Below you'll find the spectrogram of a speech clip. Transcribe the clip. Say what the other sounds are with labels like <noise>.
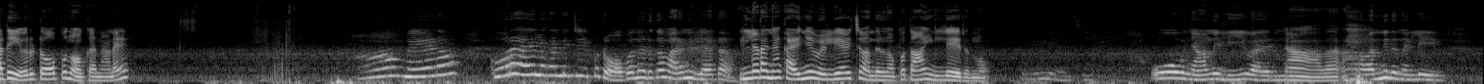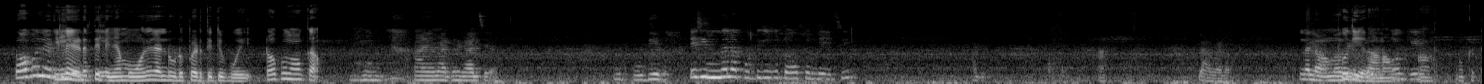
അതെ ഒരു ടോപ്പ് നോക്കാനാണേ. ആ മേഡം കുറെ ആയില്ല കണ്ടിട്ട്. ടോപ്പൊന്നും എടുക്കാൻ വരണില്ല കേട്ടോ. ഇല്ലടാ ഞാൻ കഴിഞ്ഞ വെള്ളിയാഴ്ച വന്നിരുന്നു അപ്പോൾ താൻ ഇല്ലായിരുന്നു. ഓ ഞാൻ ലീവായിരുന്നു ആ അതാ. ആ വന്നിരുന്നല്ലേ? ടോപ്പൊന്നും ഇല്ല എടുത്തില്ല ഞാൻ മോന് രണ്ട് ഉടുപ്പ് എടുത്തിട്ട് പോയി. ടോപ്പ് നോക്കാം. <laughs> ആ ഞാൻ മാഡത്തിന് കാണിച്ചു തരാം. ഇത് പുതിയ ചേച്ചി ഇന്നലെ കുട്ടിക്ക് ടോപ്പ് എന്താ ചേച്ചി. ആ. പുതിയതാണോ?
